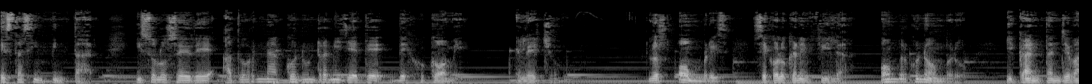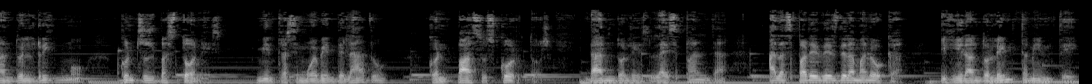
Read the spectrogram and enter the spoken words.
está sin pintar y solo se le adorna con un ramillete de jocome, el hecho. Los hombres se colocan en fila, hombro con hombro, y cantan llevando el ritmo con sus bastones, mientras se mueven de lado, con pasos cortos, dándoles la espalda a las paredes de la maloca y girando lentamente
